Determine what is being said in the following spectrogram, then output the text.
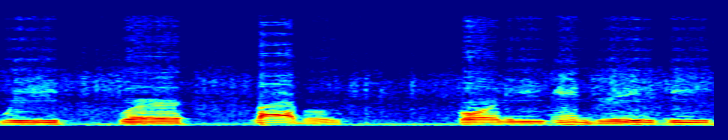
we were liable for the injuries he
